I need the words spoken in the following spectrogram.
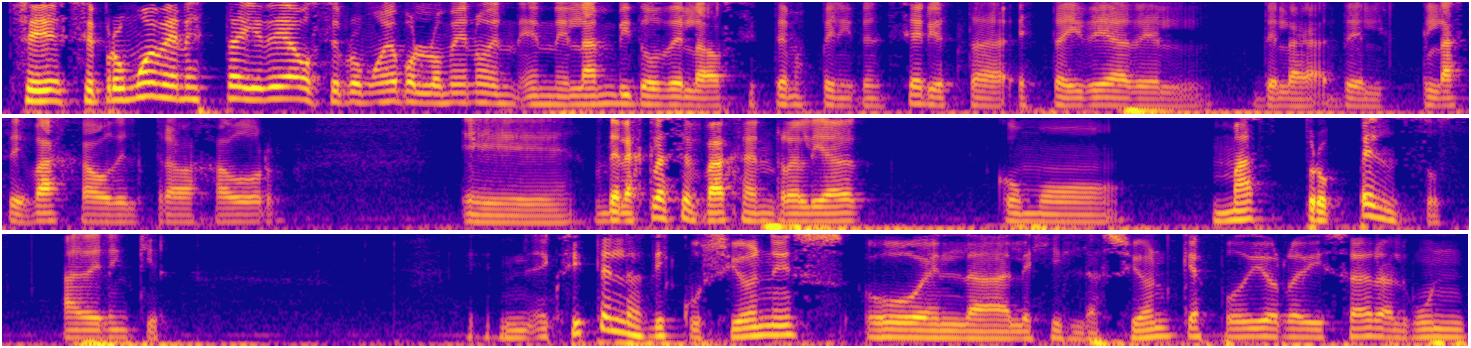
se, se promueve en esta idea, o se promueve por lo menos en, en el ámbito de los sistemas penitenciarios, esta, esta idea del, de del clase baja o del trabajador eh, de las clases bajas en realidad como más propensos a delinquir. ¿Existen las discusiones o en la legislación que has podido revisar algún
